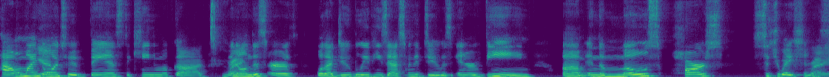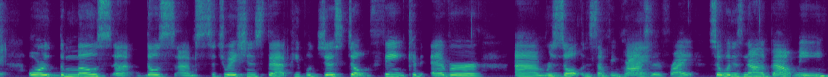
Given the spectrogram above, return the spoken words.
how am i yeah. going to advance the kingdom of god right. and on this earth what I do believe he's asked me to do is intervene um, in the most harsh situations right. Or the most uh, those um, situations that people just don't think could ever uh, result in something positive, right. right? So when it's not about me,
